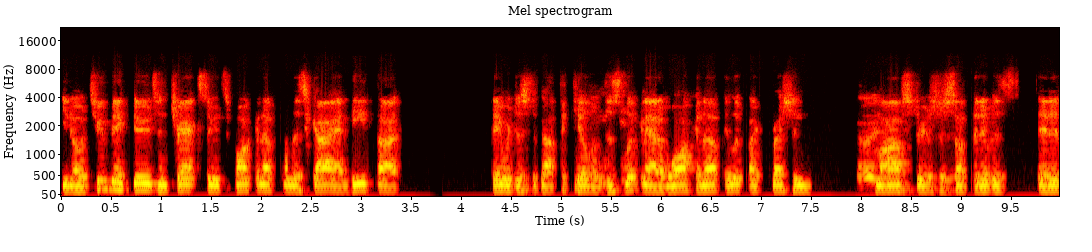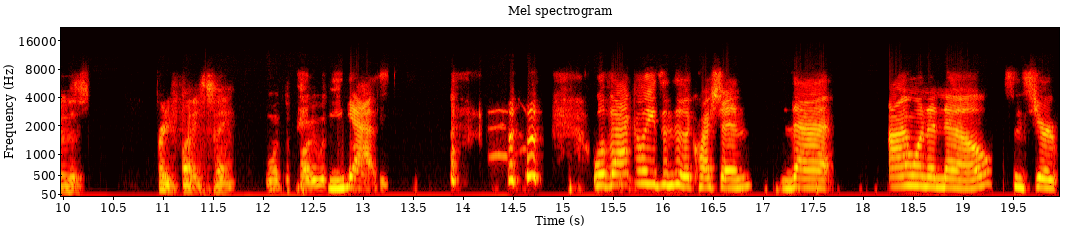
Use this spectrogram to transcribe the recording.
you know, two big dudes in tracksuits walking up on this guy, and he thought they were just about to kill him. Just looking at him walking up, they looked like Russian Oh, yeah. mobsters or something. It was, and it was pretty funny scene. Went to party with Yes. well, that leads into the question that I want to know since your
